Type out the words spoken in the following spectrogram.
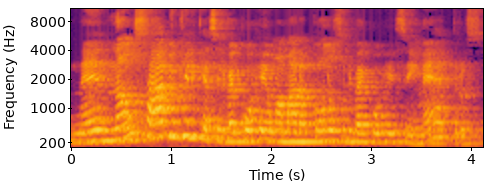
né, não sabe o que ele quer, se ele vai correr uma maratona ou se ele vai correr 100 metros,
